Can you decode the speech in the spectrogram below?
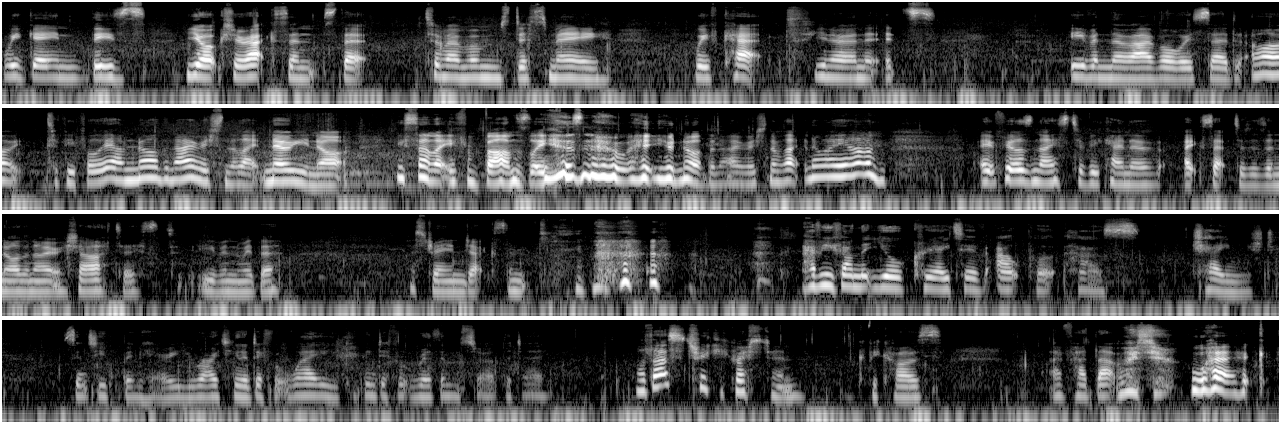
we gained these Yorkshire accents that, to my mum's dismay, we've kept, you know, and it's even though I've always said, oh, to people, yeah, I'm Northern Irish, and they're like, no, you're not. You sound like you're from Barnsley. There's no way you're Northern Irish. And I'm like, no, I am. It feels nice to be kind of accepted as a Northern Irish artist, even with a, a strange accent. Have you found that your creative output has changed since you've been here? Are you writing in a different way? Are you keeping different rhythms throughout the day? Well, that's a tricky question because I've had that much work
